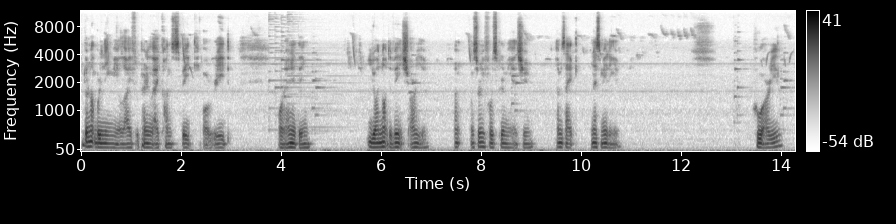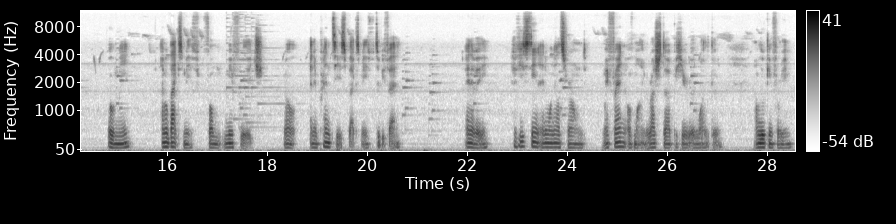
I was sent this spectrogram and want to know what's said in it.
You're not burning me alive. Apparently, I can't speak or read or anything. You are not the witch, are you? I'm, I'm sorry for screaming at you. I'm Zach. Nice meeting you. Who are you? Oh, me? I'm a blacksmith from Myth Village. Well, an apprentice blacksmith, to be fair. Anyway, have you seen anyone else around? My friend of mine rushed up here a while ago. I'm looking for him.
